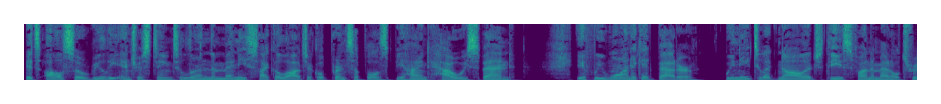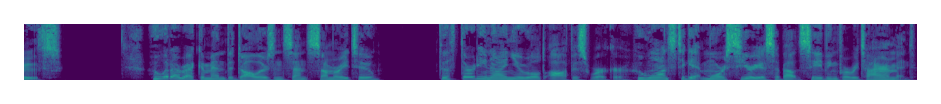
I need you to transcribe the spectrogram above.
it's also really interesting to learn the many psychological principles behind how we spend. If we want to get better, we need to acknowledge these fundamental truths. Who would I recommend the dollars and sense summary to? The 39 year old office worker who wants to get more serious about saving for retirement.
